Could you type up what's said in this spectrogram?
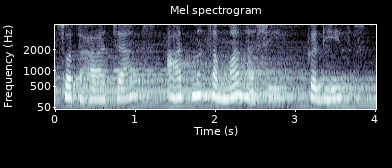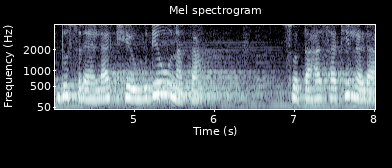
स्वतःच्या आत्मसन्मानाशी कधीच दुसऱ्याला खेळू देऊ नका. स्वतःसाठी लढा.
